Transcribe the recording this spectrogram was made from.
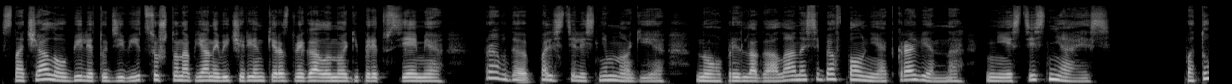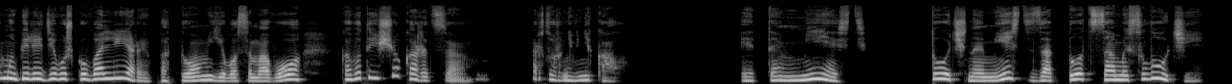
Сначала убили ту девицу, что на пьяной вечеринке раздвигала ноги перед всеми. Правда, польстились немногие, но предлагала она себя вполне откровенно, не стесняясь. Потом убили девушку Валеры, потом его самого, кого-то еще, кажется. Артур не вникал. Это месть. Точно месть за тот самый случай.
